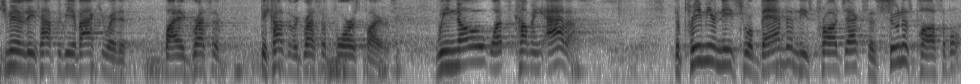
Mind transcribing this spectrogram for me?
communities have to be evacuated by aggressive, because of aggressive forest fires. We know what's coming at us. The Premier needs to abandon these projects as soon as possible,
